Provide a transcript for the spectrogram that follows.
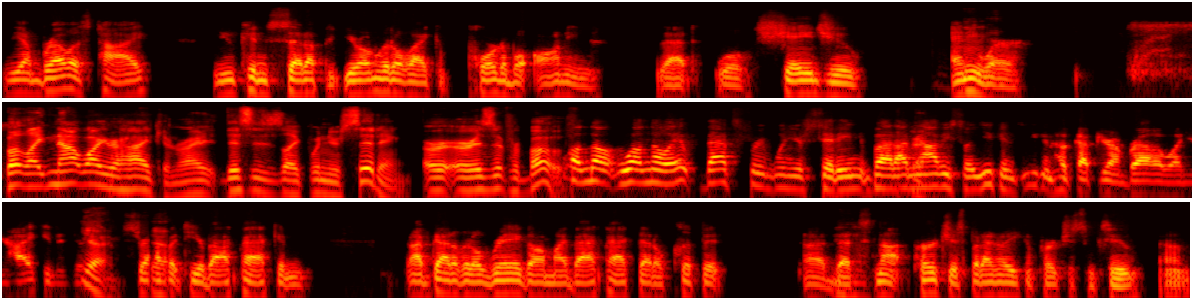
the umbrella's tie, you can set up your own little like portable awning that will shade you hmm. anywhere. But like not while you're hiking, right? This is like when you're sitting, or or is it for both? Well, no, well, no, it, that's for when you're sitting. But I mean, Okay. obviously, you can you can hook up your umbrella when you're hiking and just Yeah, strap yeah. it to your backpack. And I've got a little rig on my backpack that'll clip it. Uh, Mm-hmm. that's not purchased, but I know you can purchase them too, um,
